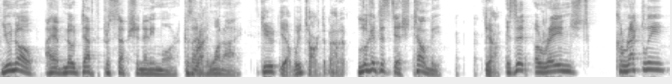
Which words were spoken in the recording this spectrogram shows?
you know I have no depth perception anymore because I Right. have one eye. You, yeah, we talked about it. Look at this dish. Tell me, Yeah. is it arranged correctly?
